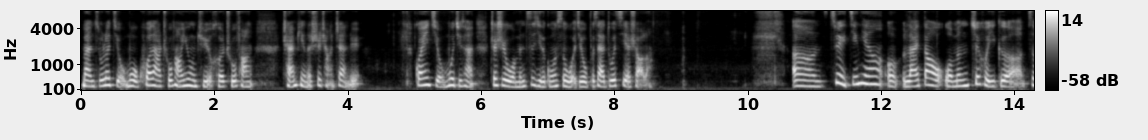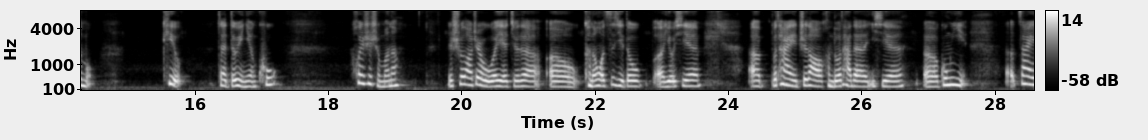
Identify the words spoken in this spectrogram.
满足了九牧扩大厨房用具和厨房产品的市场战略。关于九牧集团，这是我们自己的公司，我就不再多介绍了。嗯，最今天我来到我们最后一个字母 Q，在德语念哭，会是什么呢？说到这儿，我也觉得，呃，可能我自己都呃有些呃不太知道很多它的一些呃工艺。呃，在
